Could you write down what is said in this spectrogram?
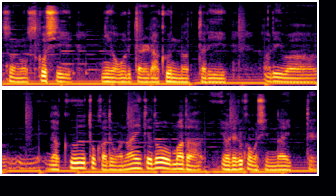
その少し荷が下りたり楽になったりあるいは楽とかではないけどまだやれるかもしれないって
